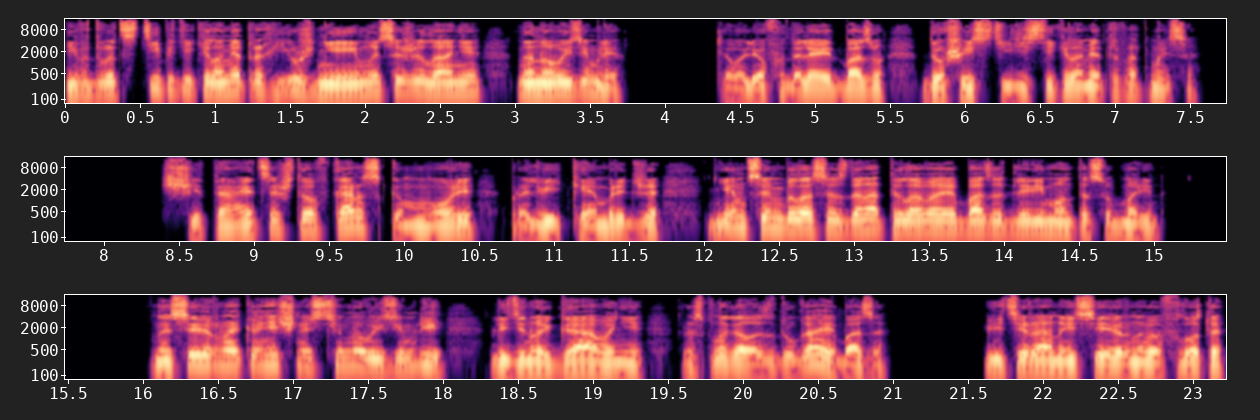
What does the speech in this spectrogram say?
и в 25 километрах южнее мыса Желания на Новой Земле. Ковалев удаляет базу до 60 километров от мыса. Считается, что в Карском море, проливе Кембриджа, немцами была создана тыловая база для ремонта субмарин. На северной оконечности Новой Земли, в ледяной гавани, располагалась другая база. Ветераны Северного флота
